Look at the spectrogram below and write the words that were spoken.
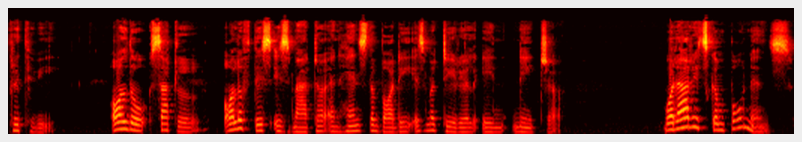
Prithvi. Although subtle, all of this is matter and hence the body is material in nature. What are its components?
